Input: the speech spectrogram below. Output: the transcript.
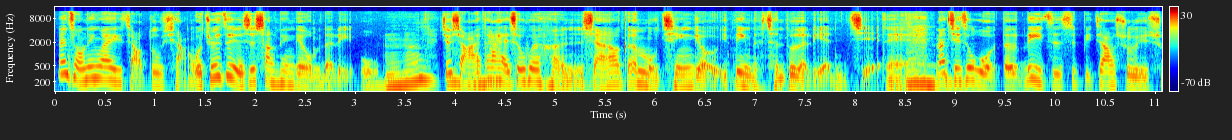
但从另外一个角度想，我觉得这也是上天给我们的礼物，嗯哼，就小孩他还是会很想要跟母亲有一定的程度的连接，对，那其实我的例子是比较属于说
